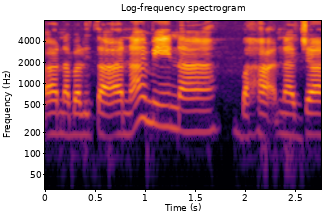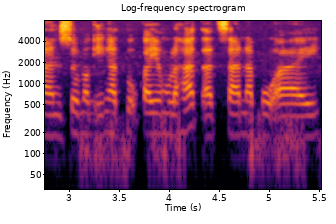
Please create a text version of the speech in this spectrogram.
uh, nabalitaan namin na baha na dyan. So mag-ingat po kayong lahat at sana po ay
